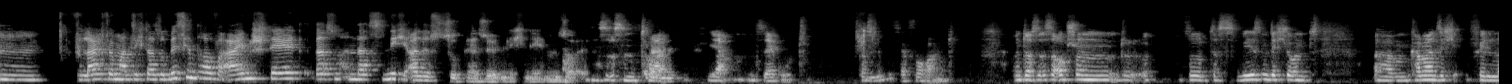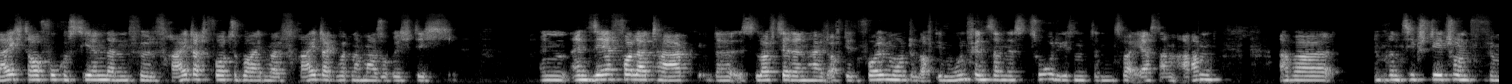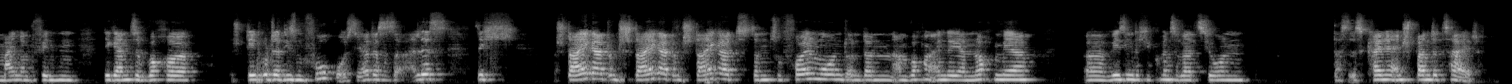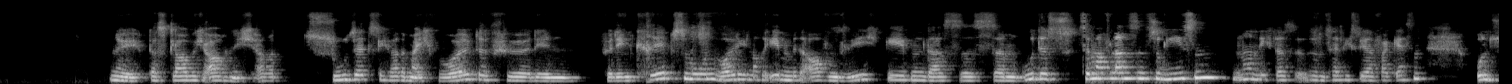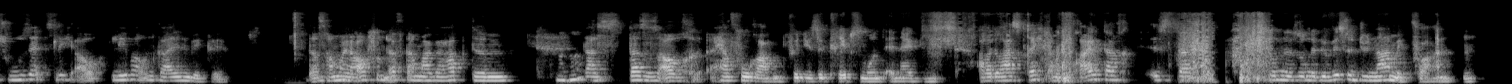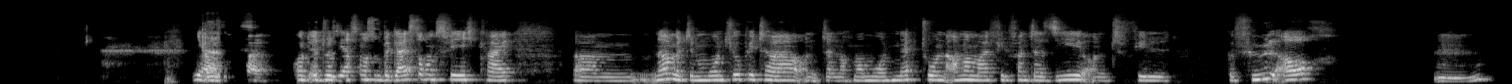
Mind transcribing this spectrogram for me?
Hm, vielleicht, wenn man sich da so ein bisschen drauf einstellt, dass man das nicht alles zu persönlich nehmen soll. Das ist ein toller, ja, sehr gut. Das mhm. ist hervorragend. Und das ist auch schon so das Wesentliche und ähm, kann man sich vielleicht darauf fokussieren, dann für Freitag vorzubereiten, weil Freitag wird nochmal so richtig ein, ein sehr voller Tag. Da läuft es ja dann halt auf den Vollmond und auf die Mondfinsternis zu. Die sind dann zwar erst am Abend, aber im Prinzip steht schon für mein Empfinden die ganze Woche steht unter diesem Fokus, ja, dass es alles sich steigert und steigert und steigert dann zu Vollmond und dann am Wochenende ja noch mehr äh, wesentliche Konstellationen das ist keine entspannte Zeit. Nee, das glaube ich auch nicht. Aber zusätzlich, warte mal, ich wollte für den, für den Krebsmond, wollte ich noch eben mit auf den Weg geben, dass es ähm, gut ist, Zimmerpflanzen zu gießen. Ne, nicht, dass, sonst hätte ich sie ja vergessen. Und zusätzlich auch Leber- und Gallenwickel. Das mhm. haben wir ja auch schon öfter mal gehabt. Ähm, Mhm. Das, das ist auch hervorragend für diese Krebsmondenergie. Aber du hast recht, am Freitag ist das so eine, so eine gewisse Dynamik vorhanden. Ja, und Enthusiasmus und Begeisterungsfähigkeit ähm, ne, mit dem Mond Jupiter und dann nochmal Mond Neptun, auch nochmal viel Fantasie und viel Gefühl auch. Mhm.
